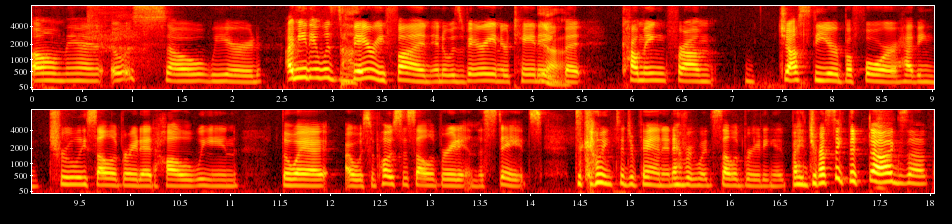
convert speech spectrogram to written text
oh, man. It was so weird. I mean, it was uh. very fun and it was very entertaining, yeah. but coming from just the year before having truly celebrated Halloween the way I, I was supposed to celebrate it in the States to coming to Japan and everyone celebrating it by dressing their dogs up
